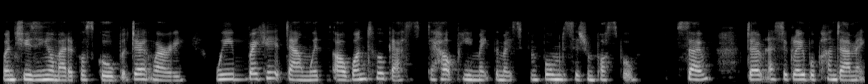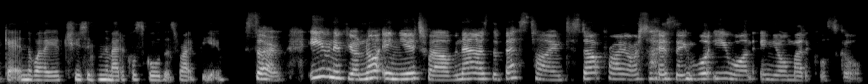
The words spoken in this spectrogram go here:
when choosing your medical school, but don't worry, we break it down with our one to one guests to help you make the most informed decision possible. So, don't let a global pandemic get in the way of choosing the medical school that's right for you. So, even if you're not in year 12, now is the best time to start prioritising what you want in your medical school.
